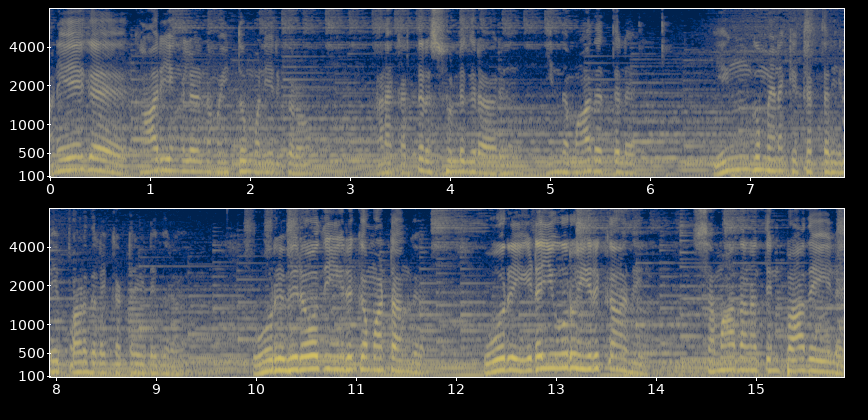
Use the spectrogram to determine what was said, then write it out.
அநேக காரியங்களில் நம்ம யுத்தம் பண்ணியிருக்கிறோம். ஆனால் கர்த்தர் சொல்லுகிறாரு இந்த மாதத்தில் எங்கும் எனக்கு கர்த்தர் இலைப்பாறுதலை கட்டளையிடுகிறார். ஒரு விரோதியும் இருக்க மாட்டாங்க. ஒரு இடையூறும் இருக்காது. சமாதானத்தின் பாதையில்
